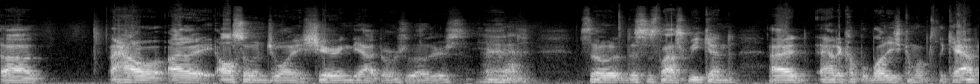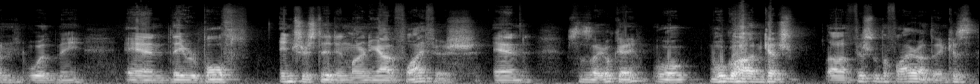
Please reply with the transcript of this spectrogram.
uh, how I also enjoy sharing the outdoors with others. And so this is last weekend. I had a couple buddies come up to the cabin with me, and they were both interested in learning how to fly fish. And so I was like, okay, well, we'll go out and catch uh, fish with the fly rod then, because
